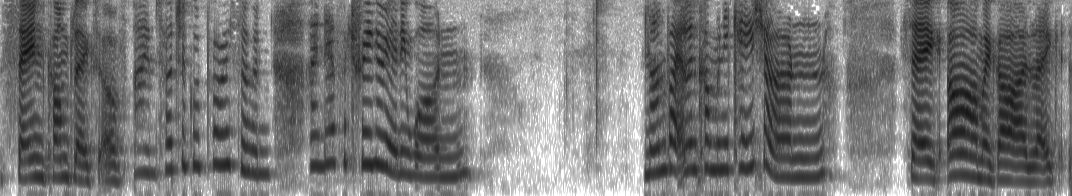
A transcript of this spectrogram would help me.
sane complex of, I'm such a good person. I never trigger anyone. Nonviolent communication. It's like, oh my god, like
